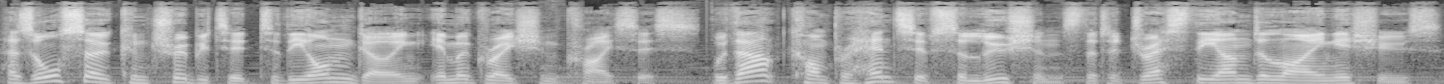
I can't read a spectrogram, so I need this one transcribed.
has also contributed to the ongoing immigration crisis. Without comprehensive solutions that address the underlying issues,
